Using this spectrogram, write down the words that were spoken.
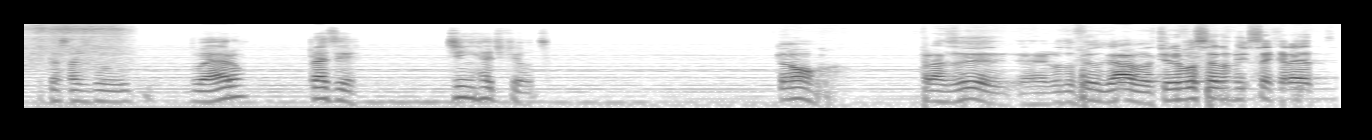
pro personagem do, do Aaron. Prazer. Jim Redfield. Então, prazer, é, Godofredo Gabo. Eu tirei você no amigo secreto.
